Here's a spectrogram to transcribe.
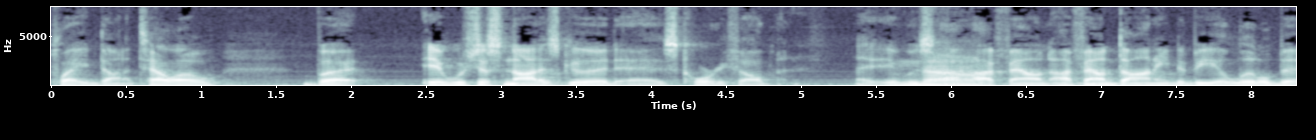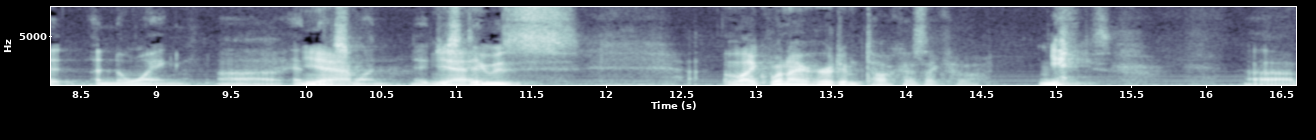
played Donatello, but it was just not as good as Corey Feldman. It was No. I, I found I found Donnie to be a little bit annoying uh, in yeah. this one. It just yeah, he was. Like when I heard him talk, I was like, oh. Yeah. Uh,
